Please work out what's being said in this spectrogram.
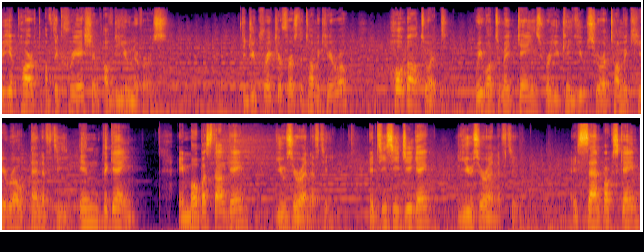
Be a part of the creation of the universe. Did you create your first atomic hero? Hold on to it. We want to make games where you can use your atomic hero NFT in the game. A MOBA style game? Use your NFT. A TCG game? Use your NFT. A sandbox game?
